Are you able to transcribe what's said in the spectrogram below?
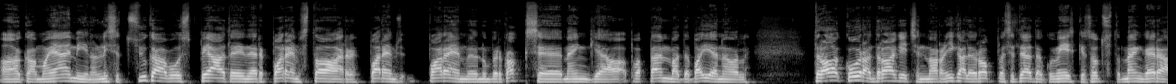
aga Miami'l on lihtsalt sügavus, peatreener, parem staar, parem, parem number kaks mängija Bam Adebayo Dra-, Goran Dragic on, ma arvan, igale eurooplasele teada kui mees, kes otsustab mänge ära,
